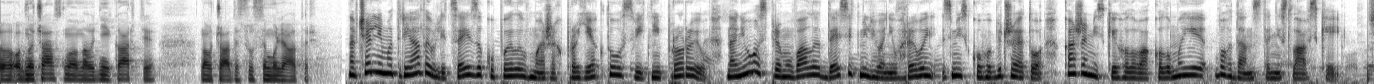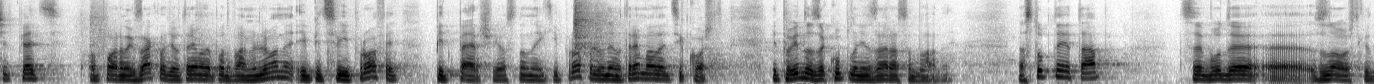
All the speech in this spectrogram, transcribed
одночасно на одній карті навчатись у симуляторі. Навчальні матеріали в ліцеї закупили в межах проєкту Освітній прорив. На нього спрямували 10 мільйонів гривень з міського бюджету, каже міський голова Коломиї Богдан Станіславський. П'ять опорних закладів отримали по 2 мільйони і під свій профіль, під перший основний який профіль, вони отримали ці кошти. Відповідно, закуплені зараз обладнання. Наступний етап це буде е, знову ж таки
